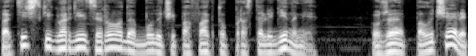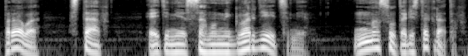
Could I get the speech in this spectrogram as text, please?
фактически гвардейцы рода, будучи по факту простолюдинами, уже получали право, став этими самыми гвардейцами, на суд аристократов.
